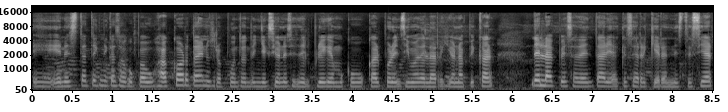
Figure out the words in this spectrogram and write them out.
eh, en esta técnica se ocupa aguja corta y nuestro punto de inyección es el pliegue mucobucal por encima de la región apical de la pieza dentaria que se requiere anestesiar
